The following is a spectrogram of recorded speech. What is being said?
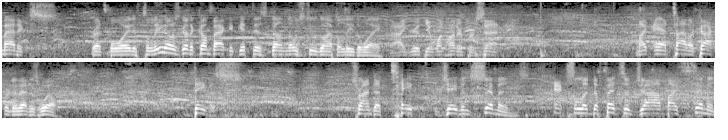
Maddox. Red Boyd. If Toledo's going to come back and get this done, those two are going to have to lead the way. I agree with you 100%. Might add Tyler Cochran to that as well. Davis trying to take Javen Simmons. Excellent defensive job by Simmons.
